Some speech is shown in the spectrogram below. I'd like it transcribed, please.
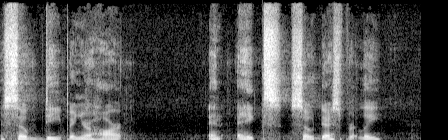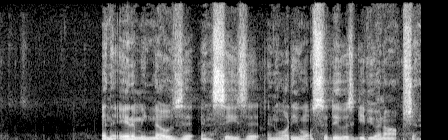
is so deep in your heart and aches so desperately. And the enemy knows it and sees it. And what he wants to do is give you an option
